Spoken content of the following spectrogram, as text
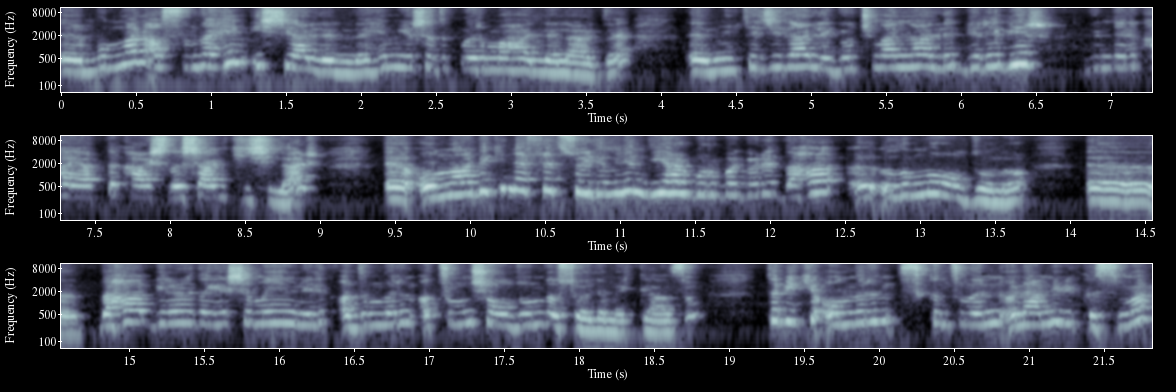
E, bunlar aslında hem iş yerlerinde hem yaşadıkları mahallelerde e, mültecilerle, göçmenlerle birebir gündelik hayatta karşılaşan kişiler. E, onlardaki nefret söyleminin diğer gruba göre daha e, ılımlı olduğunu, e, daha bir arada yaşamaya yönelik adımların atılmış olduğunu da söylemek lazım. Tabii ki onların sıkıntılarının önemli bir kısmı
